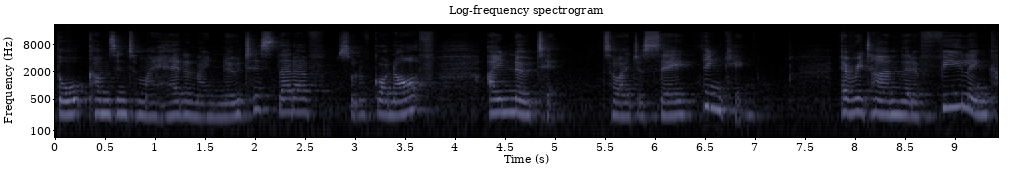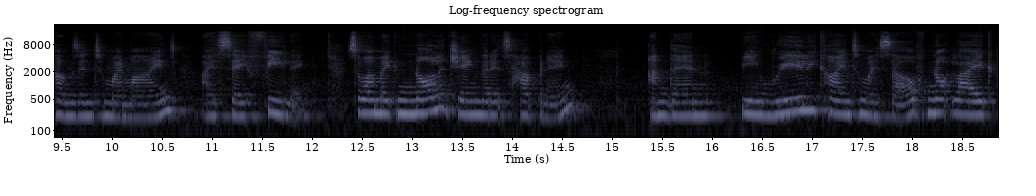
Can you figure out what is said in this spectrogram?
thought comes into my head and I notice that I've sort of gone off, I note it. So I just say thinking. Every time that a feeling comes into my mind, I say feeling. So I'm acknowledging that it's happening and then being really kind to myself, not like,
